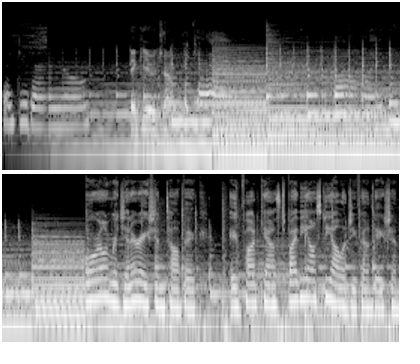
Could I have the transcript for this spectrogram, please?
Thank you, Daniel. Thank you, John. Take care. Bye. Oral Regeneration Topic, a podcast by the Osteology Foundation.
